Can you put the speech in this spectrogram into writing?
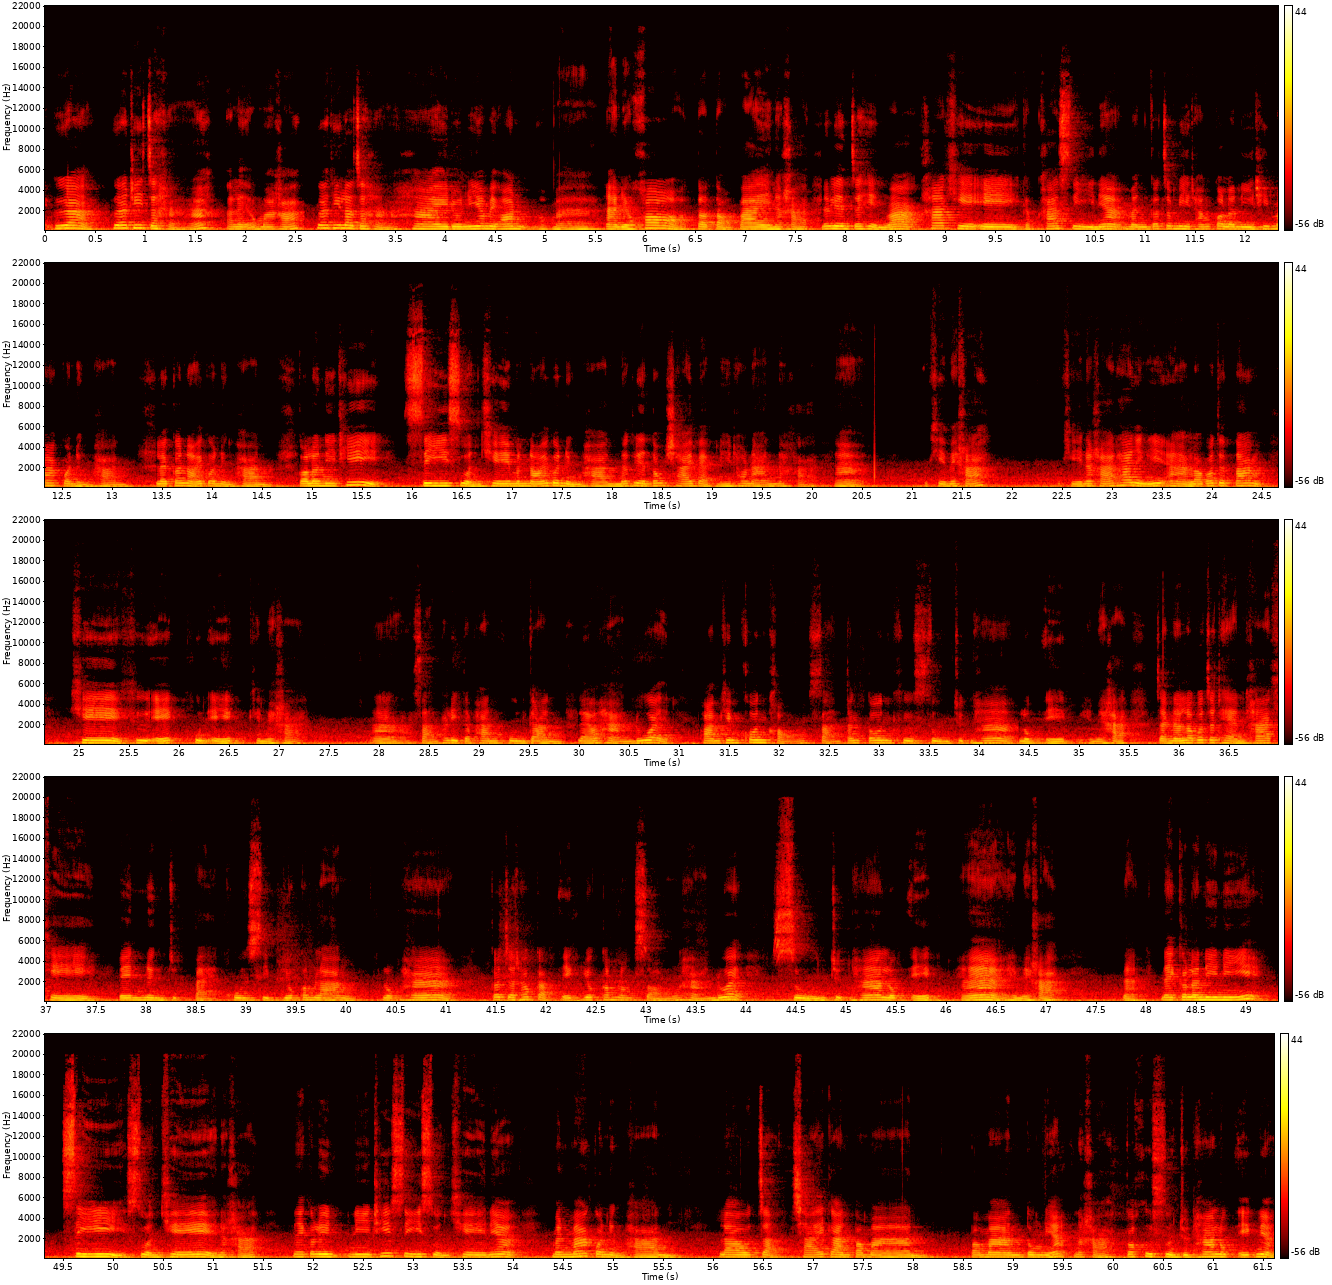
เพื่อเพื่อที่จะหาอะไรออกมาคะ เพื่อที่เราจะหาไฮโดรเนียมไอออนออกมา อ่าเดี๋ยวข้อต่อต่อไปนะคะ นักเรียนจะเห็นว่าค่า Ka กับค่า C เนี่ยมันก็จะมีทั้งกรณีที่มากกว่า 1,000 และก็น้อยกว่า 1,000 กรณีที่ C ส่วน K มันน้อยกว่า 1,000 นักเรียนต้องใช้แบบนี้เท่านั้นนะคะอ่าโอเคไหมคะโอเคนะคะ ถ้าอย่างนี้อ่าเราก็จะตั้ง K คือ x คูณ x เห็นไหมคะ สารผลิตภัณฑ์คูณกัน แล้วหารด้วยความเข้มข้นของสารตั้งต้นคือ 0.5 ลบ x เห็นไหมคะ จากนั้นเราก็จะแทนค่า k เป็น 1.8 คูณ 10 ยกกำลัง ลบ 5 ก็จะเท่ากับ x ยกกำลัง 2 หารด้วย 0.5 ลบ x อ่าเห็นไหมคะนะในกรณีนี้ c ส่วน k นะคะ ในกรณีที่ c ส่วน k เนี่ย มันมากกว่า 1,000 เราจะใช้การประมาณประมาณตรงเนี้ยนะคะ ก็คือ 0.5 ลบ x เนี่ย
